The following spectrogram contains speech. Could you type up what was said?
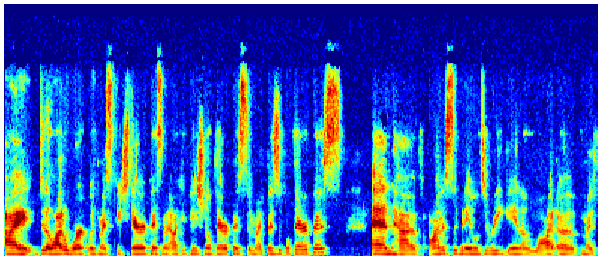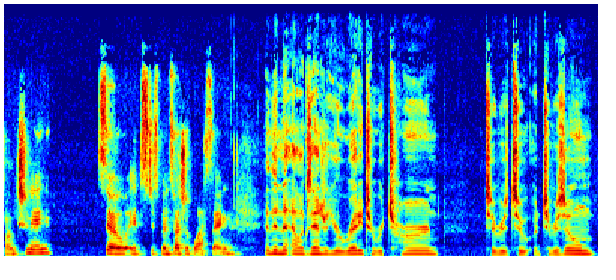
I did a lot of work with my speech therapist, my occupational therapist, and my physical therapist, and have honestly been able to regain a lot of my functioning. So it's just been such a blessing. And then, Alexandra, you're ready to return to re- to to resume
